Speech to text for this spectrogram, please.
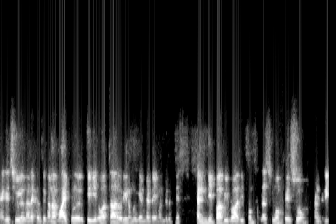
நகைச்சுவைகள் நடக்கிறதுக்கான வாய்ப்புகள் இருக்கு. இருபத்தாறு வரையும் நம்மளுக்கு என்டர்டைன்மெண்ட் இருக்கு. கண்டிப்பா விவாதிப்போம் பேசுவோம். பேசுவோம் நன்றி.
